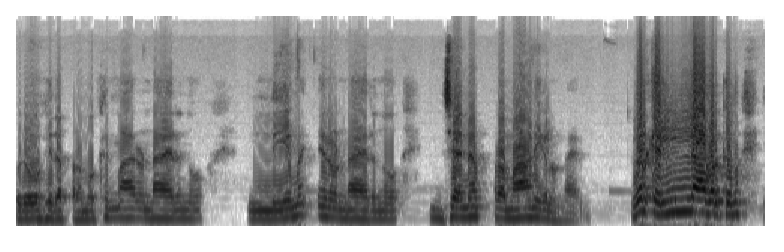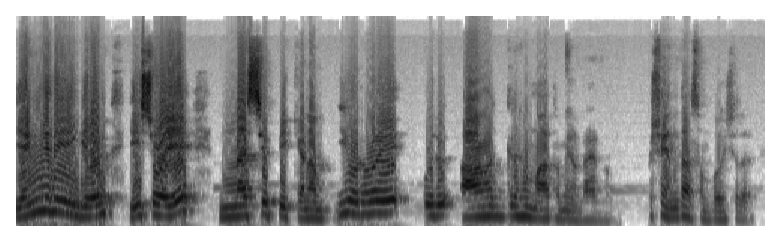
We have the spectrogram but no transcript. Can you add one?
പുരോഹിത പ്രമുഖന്മാരുണ്ടായിരുന്നു. നിയമജ്ഞരുണ്ടായിരുന്നു ജനപ്രമാണികളുണ്ടായിരുന്നു. ഇവർക്കെല്ലാവർക്കും എങ്ങനെയെങ്കിലും ഈശോയെ നശിപ്പിക്കണം. ഈ ഒരേ ഒരു ആഗ്രഹം മാത്രമേ ഉണ്ടായിരുന്നു. പക്ഷെ എന്താ സംഭവിച്ചത്?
